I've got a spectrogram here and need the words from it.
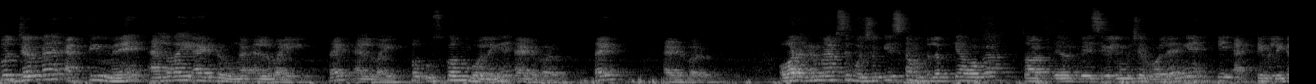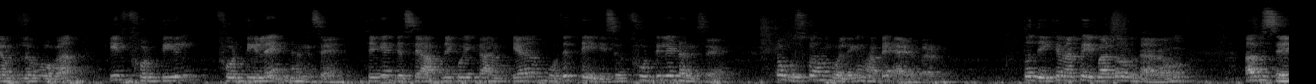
तो जब मैं एक्टिव में एल वाई एड करूँगा L Y right L Y तो उसको हम बोलेंगे एडवर्ब राइट एडवर्ब और अगर मैं आपसे पूछूँ कि इसका मतलब क्या होगा? तो आप बेसिकली मुझे बोलेंगे कि एक्टिवली का मतलब होगा कि फुर्तील, फुर्तीले ढंग से, ठीक है? जैसे आपने कोई काम किया बहुत ही तेज़ी से, फुर्तीले ढंग से। तो उसको हम बोलेंगे वहाँ पे एडवर्ब तो देखिए, मैं आपको एक बात और बता रहा हूँ। अब से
